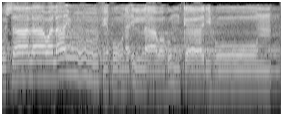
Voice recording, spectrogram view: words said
كسالى ولا ينفقون إلا وهم كارهون.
